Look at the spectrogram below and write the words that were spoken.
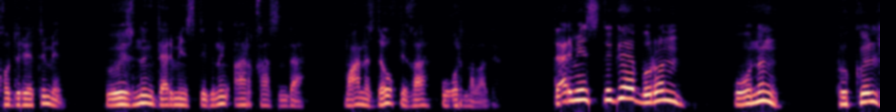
құдіреті мен өзінің дәрменсіздігінің арқасында маңызды оқиға орын алады. Дәрменсіздігі бұрын оның бүкіл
